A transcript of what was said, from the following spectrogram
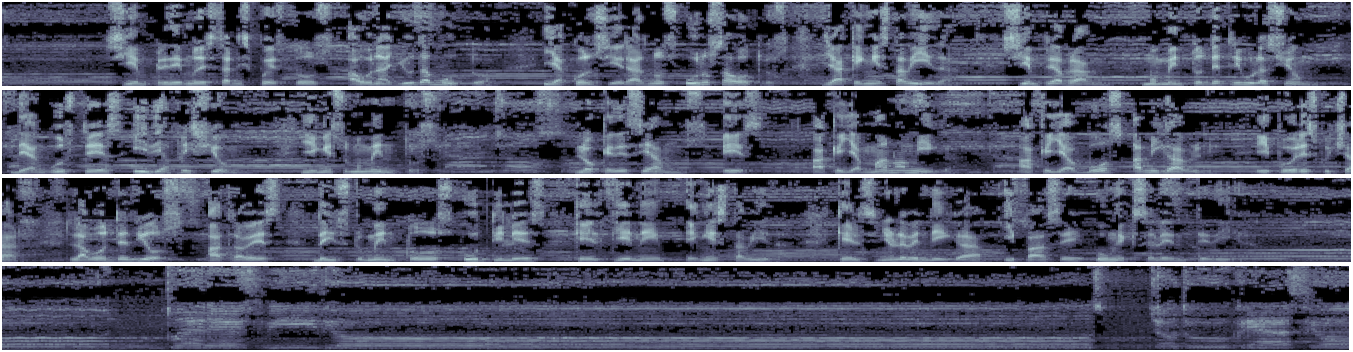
Siempre debemos de estar dispuestos a una ayuda mutua y a considerarnos unos a otros, ya que en esta vida siempre habrán momentos de tribulación, de angustias y de aflicción y en esos momentos lo que deseamos es aquella mano amiga, aquella voz amigable y poder escuchar la voz de Dios a través de instrumentos útiles que Él tiene en esta vida. Que el Señor le bendiga y pase un excelente día. yo tu creación.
